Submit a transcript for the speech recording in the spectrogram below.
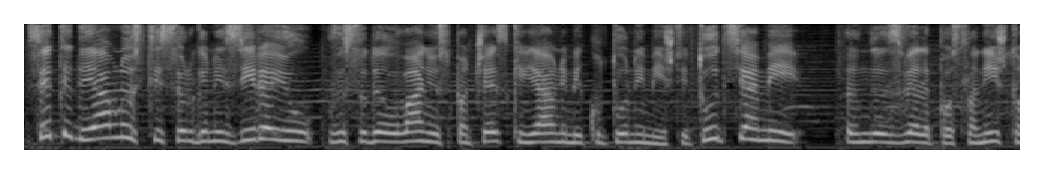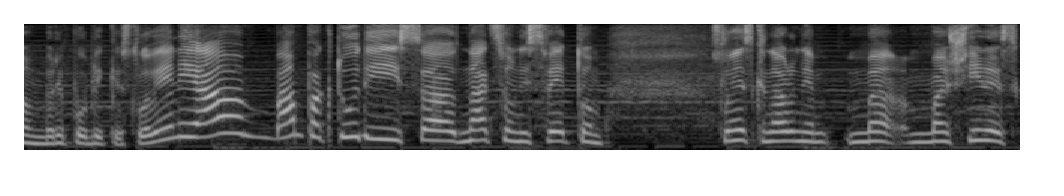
Sve te dejavnosti se organiziraju v sodelovanju s pančevskim javnim i kulturnim inštitucijami, z veleposlaništvom Republike Slovenije, a, ampak tudi i sa nacionalnim svetom slovenske narodne ma manjšine, s,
